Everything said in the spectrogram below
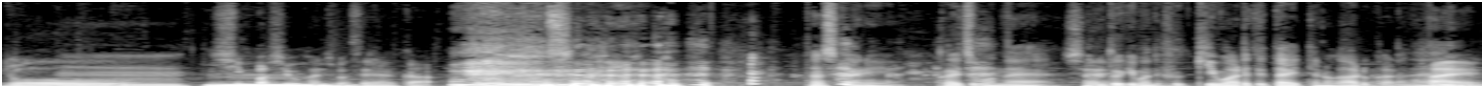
シンパシーを感じますねなんか。確かに。確かに。カイチもね死ぬ時まで腹筋割れてたいっていうのがあるからね。はい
